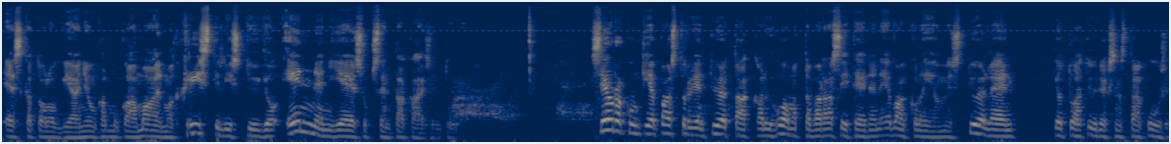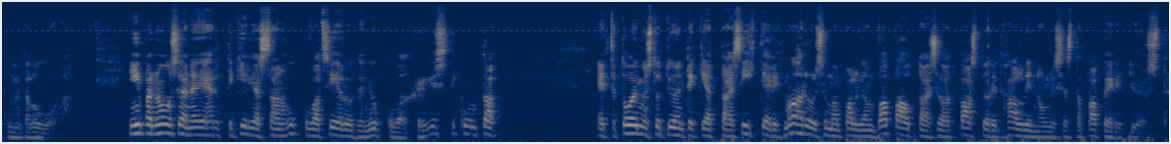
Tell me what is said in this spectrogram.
eskatologiaan, jonka mukaan maailma kristillistyy jo ennen Jeesuksen takaisin tuloa. Seurakuntien pastorien työtaakka oli huomattava rasite heidän evankeliumistyölleen jo 1960-luvulla. Niinpä nousiainen ehdotti kirjassaan Hukkuvat sielut ja nukkuva kristikunta, että toimistotyöntekijät tai sihteerit mahdollisimman paljon vapauttaisivat pastorit hallinnollisesta paperityöstä.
